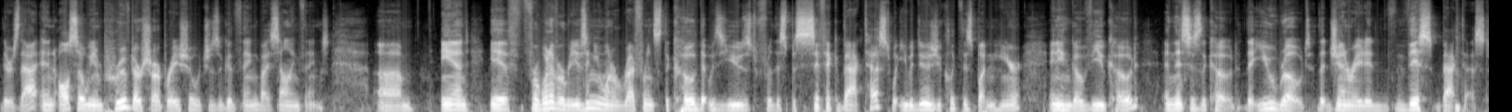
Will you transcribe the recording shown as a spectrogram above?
there's that, and also we improved our Sharpe ratio, which is a good thing by selling things. Um, and if for whatever reason you want to reference the code that was used for the specific backtest, what you would do is you click this button here, and you can go View Code, and this is the code that you wrote that generated this backtest.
